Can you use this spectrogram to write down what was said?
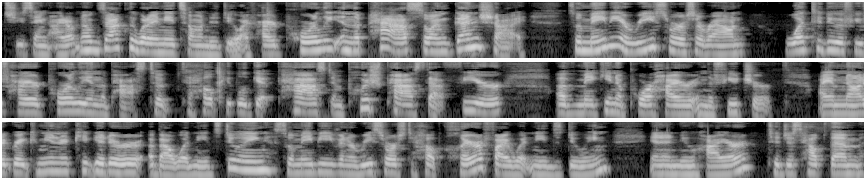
she's saying, I don't know exactly what I need someone to do. I've hired poorly in the past, so I'm gun shy. So maybe a resource around what to do if you've hired poorly in the past to, to help people get past and push past that fear of making a poor hire in the future. I am not a great communicator about what needs doing, so maybe even a resource to help clarify what needs doing in a new hire to just help them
